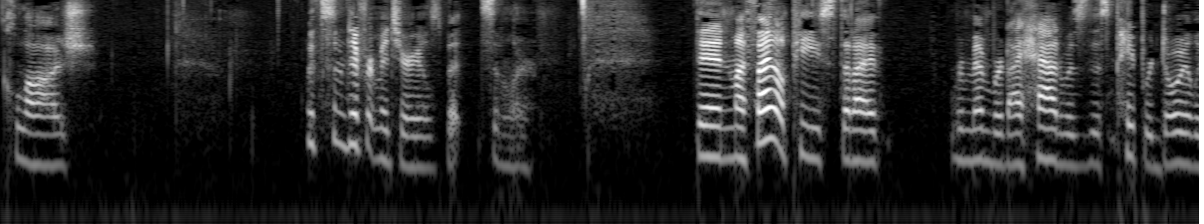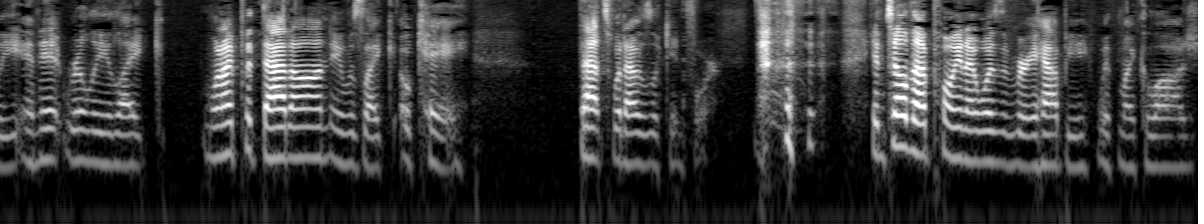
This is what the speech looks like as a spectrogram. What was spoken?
collage with some different materials but similar. Then my final piece that I remembered I had was this paper doily and it really like when I put that on it was like okay that's what I was looking for. Until that point I wasn't very happy with my collage.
